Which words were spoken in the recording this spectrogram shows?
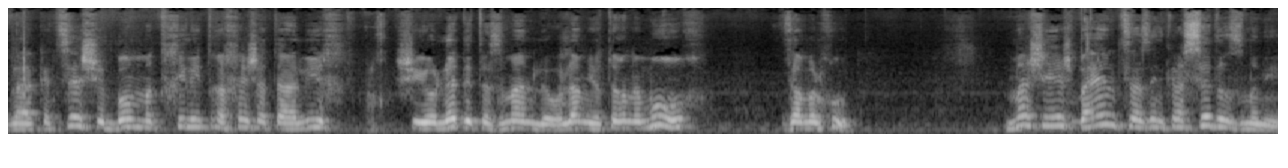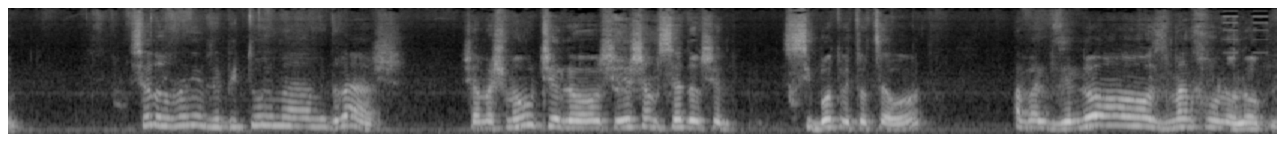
והקצה שבו מתחיל להתרחש התהליך שיולד את הזמן לעולם יותר נמוך, זה המלכות. מה שיש באמצע זה נקרא סדר זמנים. סדר זמנים זה ביטוי מהמדרש, שהמשמעות שלו שיש שם סדר של סיבות ותוצאות, אבל זה לא זמן כרונולוגי.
